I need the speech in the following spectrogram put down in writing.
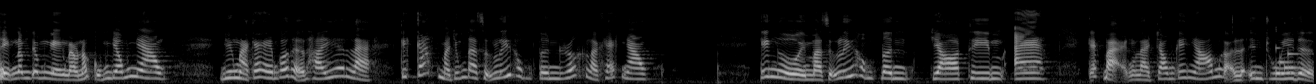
tiền 500 ngàn nào nó cũng giống nhau. Nhưng mà các em có thể thấy là cái cách mà chúng ta xử lý thông tin rất là khác nhau. Cái người mà xử lý thông tin cho team A, các bạn là trong cái nhóm gọi là intuitive,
